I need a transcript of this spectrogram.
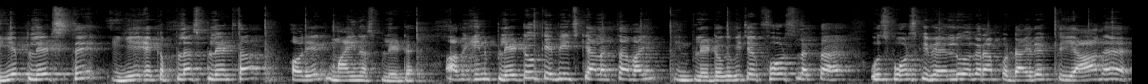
ये प्लेट्स थे, ये एक प्लस प्लेट था और एक माइनस प्लेट है। अब इन प्लेटों के बीच क्या लगता है भाई? इन प्लेटों के बीच एक फोर्स लगता है। उस फोर्स की वैल्यू अगर आपको डायरेक्ट याद है,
